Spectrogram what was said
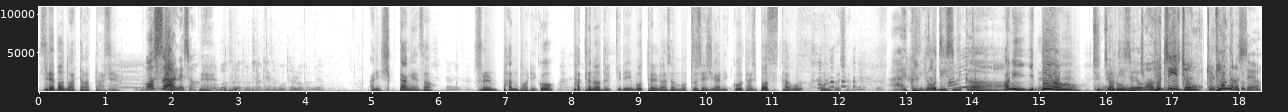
세 번 왔다 갔다 하세요. 버스 안에서. 네. 버스는 도착해서 모텔로 가고요. 아니 식당에서 식당에서. 술판 벌리고 파트너들끼리 모텔 가서 뭐 두세 시간 있고 다시 버스 타고 오는 거죠. 아이 그런 게 어디 있습니까? 아니 있대요. 진짜로. 어디 있어요? 저 솔직히 전 좀 처음 들었어요.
